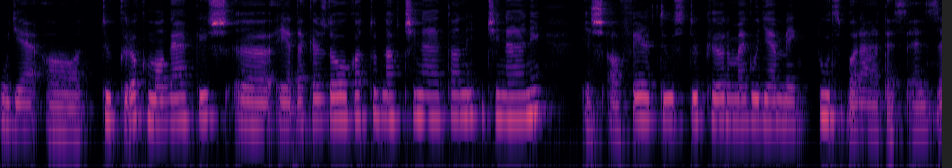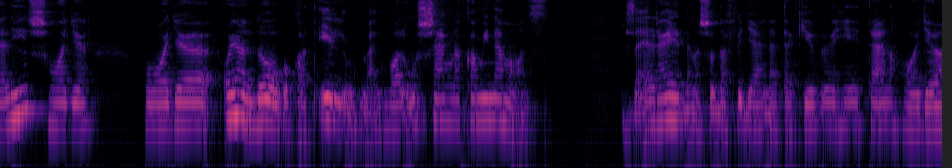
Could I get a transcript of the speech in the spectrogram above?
ugye a tükrök magák is ö, érdekes dolgokat tudnak csinálni, és a féltűz tükör meg ugye még pluszba rátesz ezzel is, hogy, hogy ö, olyan dolgokat élünk meg valóságnak, ami nem az. Ez erre érdemes odafigyelnetek jövő héten, hogy ö,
